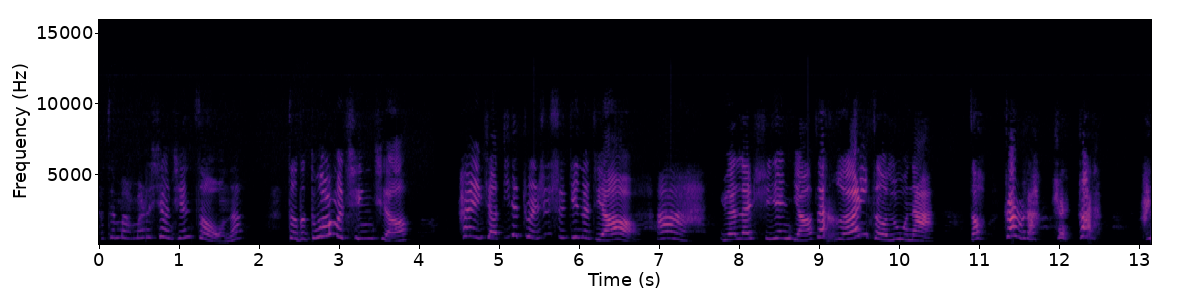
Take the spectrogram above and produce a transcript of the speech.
它在慢慢的向前走呢，走得多么轻巧！嘿，小弟，它准是时间的脚啊！原来时间脚在河里走路呢。走，抓住它！是，抓它！嘿，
